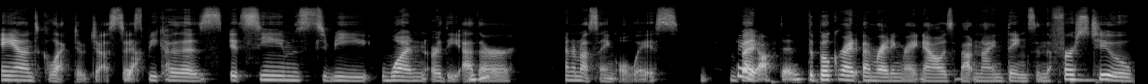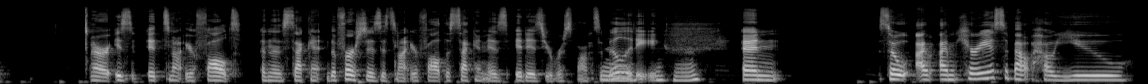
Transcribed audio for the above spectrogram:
and collective justice yeah. because it seems to be one or the mm-hmm. other and I'm not saying always very often. The book right I'm writing right now is about nine things and the 1st mm-hmm. two are is it's not your fault and then the second the first is it's not your fault the second is it is your responsibility. Mm-hmm. And so I, I'm curious about how you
